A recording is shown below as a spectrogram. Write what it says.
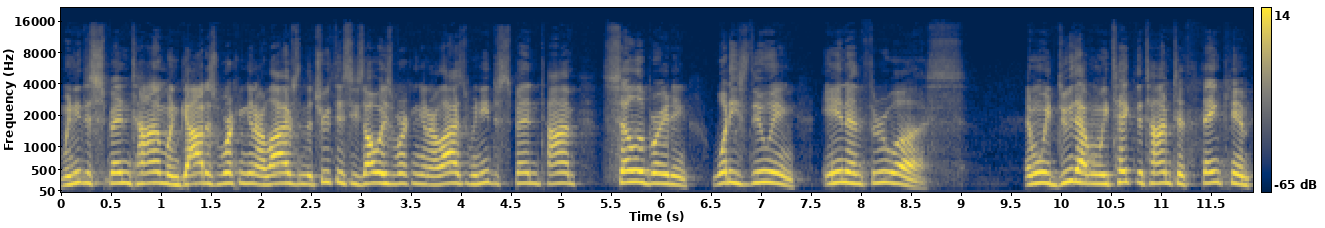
We need to spend time when God is working in our lives, and the truth is, He's always working in our lives. We need to spend time celebrating what He's doing in and through us. And when we do that, when we take the time to thank Him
